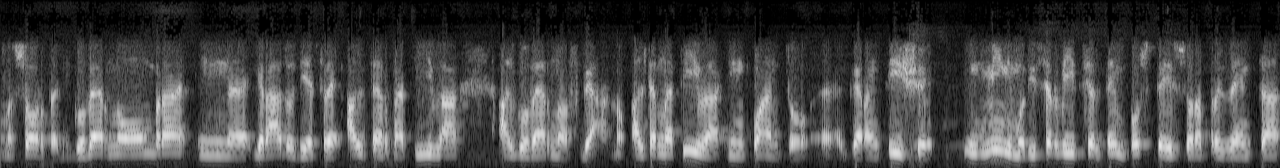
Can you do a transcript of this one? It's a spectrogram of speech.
una sorta di governo ombra in eh, grado di essere alternativa al governo afghano. Alternativa in quanto eh, garantisce un minimo di servizi al tempo stesso rappresenta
